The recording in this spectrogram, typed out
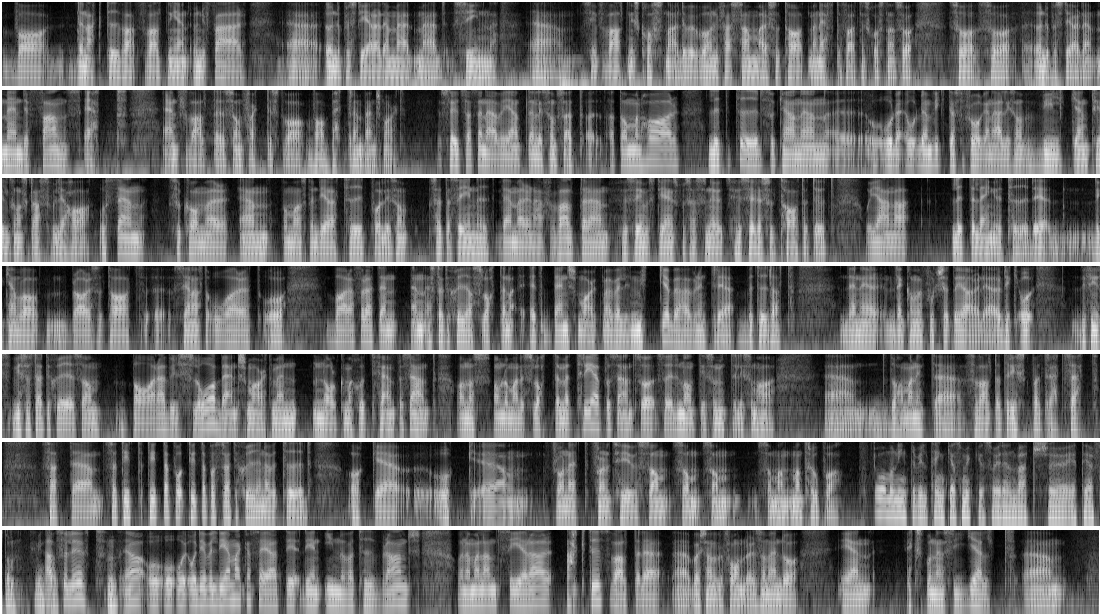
var den aktiva förvaltningen ungefär eh, underpresterade med, med sin, eh, sin förvaltningskostnad. Det var ungefär samma resultat men efter förvaltningskostnad så, så, så underpresterade. Men det fanns ett, en förvaltare som faktiskt var, var bättre än benchmark slutsatsen är väl egentligen liksom så att, att om man har lite tid så kan en, eh, och den, och den viktigaste frågan är liksom vilken tillgångsklass vill jag ha? Och sen så kommer en, om man spenderar tid på liksom sätta sig in i vem är den här förvaltaren? Hur ser investeringsprocessen ut? Hur ser resultatet ut? Och gärna lite längre tid. Det, det kan vara bra resultat eh, senaste året och bara för att en, en strategi har slått en, ett benchmark med väldigt mycket behöver inte det betyda att den, är, den kommer fortsätta göra det. Och det, och det finns vissa strategier som bara vill slå benchmark med 0,75 procent. Om de, om de hade slått det med 3 procent så, så är det någonting som inte liksom har eh, då har man inte förvaltat risk på ett rätt sätt. Så, att, eh, så titta, titta, på, titta på strategin över tid och, eh, och eh, från, ett, från ett hus som, som, som, som man, man tror på. Och om man inte vill tänka så mycket så är det en världs-ETF då? Minst Absolut. Mm. Ja, och, och, och det är väl det man kan säga att det, det, är en innovativ bransch. Och när man lanserar aktivt förvaltade eh, börshandlade fonder som ändå är en exponentiellt eh,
